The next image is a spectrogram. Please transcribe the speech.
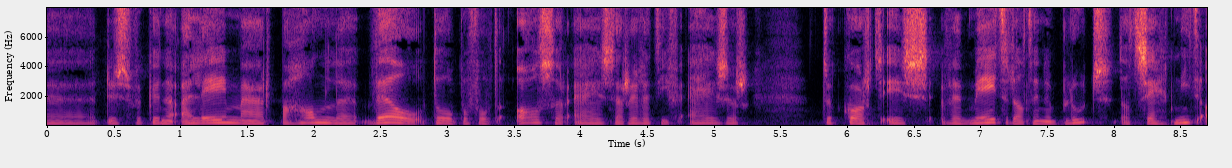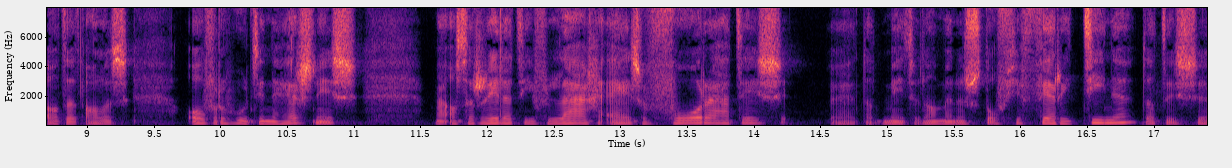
Uh, dus we kunnen alleen maar behandelen, wel door bijvoorbeeld als er ijzer, relatief ijzer tekort is. We meten dat in het bloed. Dat zegt niet altijd alles over hoe het in de hersenen is. Maar als er relatief lage ijzervoorraad is, uh, dat meten we dan met een stofje ferritine. Dat is uh,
